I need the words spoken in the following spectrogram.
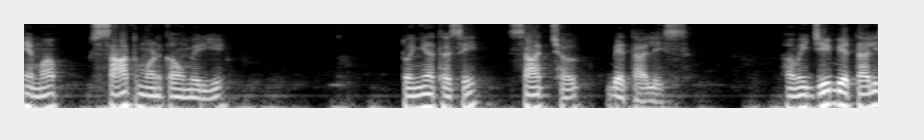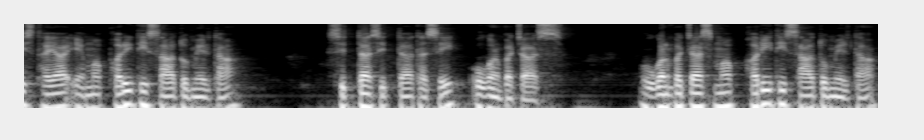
એમાં સાત મણકા ઉમેરીએ, તો અહીંયા થશે સાત છ બેતાલીસ. હવે જે બેતાલીસ થયા, એમાં ફરીથી સાત ઉમેરતા સિત્તા સિત્તા થશે ઓગણપચાસ. ઓગણપચાસમાં ફરીથી સાત ઉમેરતા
